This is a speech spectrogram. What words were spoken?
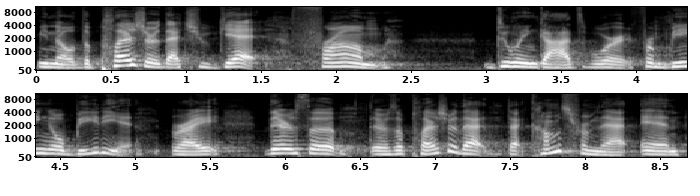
you know, the pleasure that you get from doing God's word, from being obedient, right? There's a, there's a pleasure that, that comes from that. And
